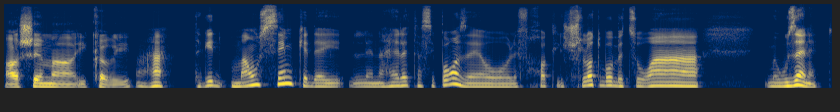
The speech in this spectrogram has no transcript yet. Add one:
האשם העיקרי. אהה. תגיד, מה עושים כדי לנהל את הסיפור הזה, או לפחות לשלוט בו בצורה מאוזנת?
